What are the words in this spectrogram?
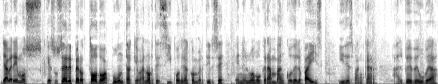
Ya veremos qué sucede, pero todo apunta a que Banorte sí podría convertirse en el nuevo gran banco del país y desbancar al BBVA,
